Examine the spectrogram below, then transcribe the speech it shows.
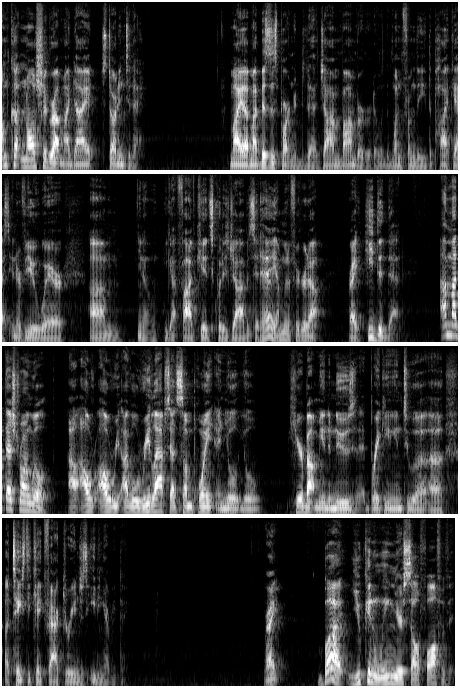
i'm cutting all sugar out my diet starting today my uh, my business partner did that john bomberger the, one from the the podcast interview where um, you know he got five kids quit his job and said hey i'm gonna figure it out right he did that i'm not that strong-willed I'll, I'll, I'll re- I will relapse at some point and you'll you'll hear about me in the news breaking into a, a, a Tastykake factory and just eating everything. Right? But you can wean yourself off of it.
